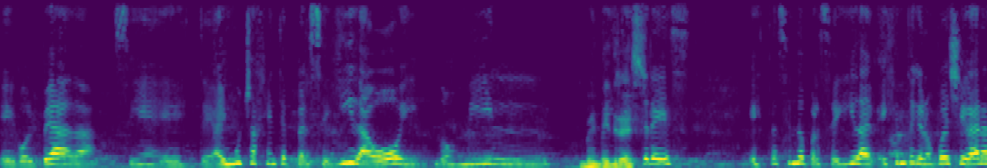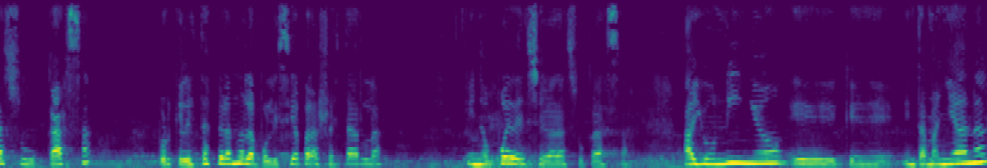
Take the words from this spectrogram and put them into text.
eh, golpeada, ¿sí? Este, hay mucha gente perseguida hoy, 2023, está siendo perseguida. Hay gente que no puede llegar a su casa porque le está esperando la policía para arrestarla y no puede llegar a su casa. Hay un niño eh, que en esta mañana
